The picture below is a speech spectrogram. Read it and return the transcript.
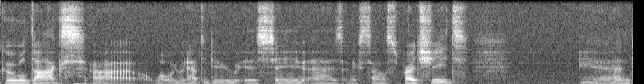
Google Docs. Uh, what we would have to do is save as an Excel spreadsheet and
